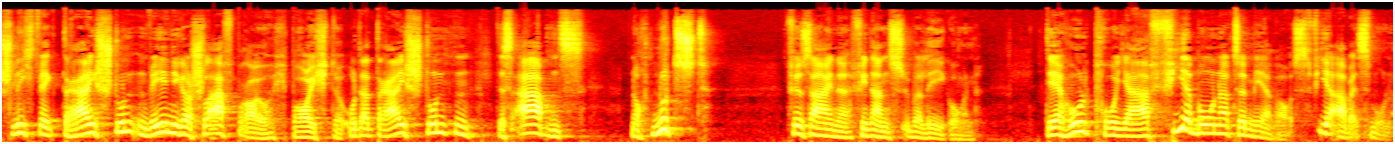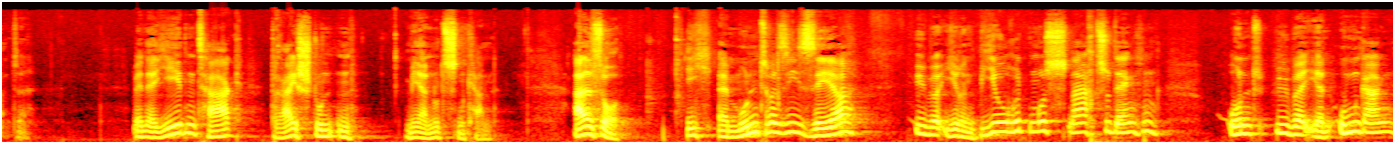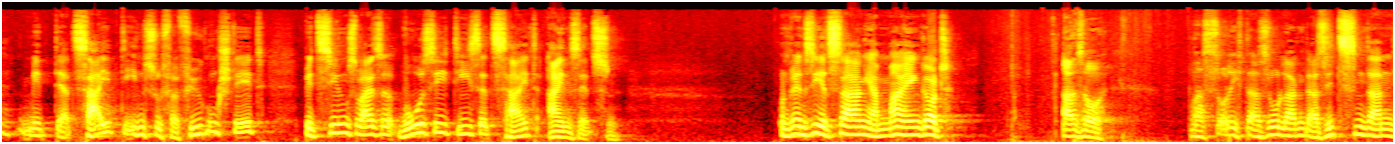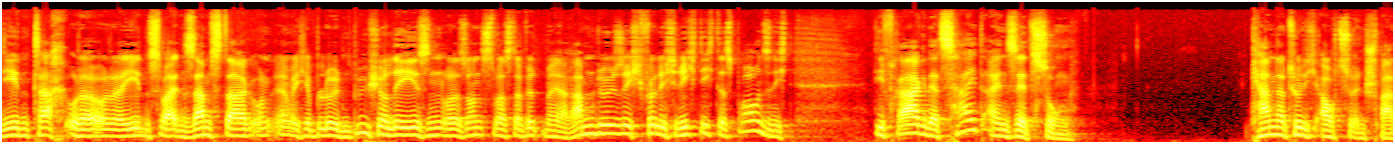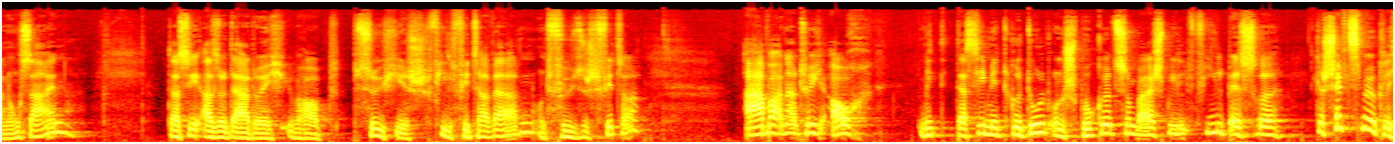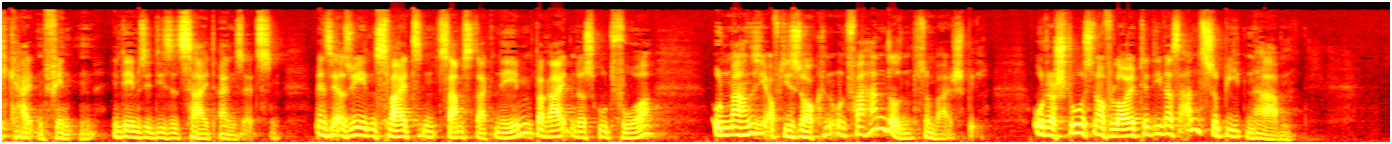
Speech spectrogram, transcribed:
schlichtweg drei Stunden weniger Schlaf bräuchte oder drei Stunden des Abends noch nutzt für seine Finanzüberlegungen, der holt pro Jahr vier Monate mehr raus, vier Arbeitsmonate wenn er jeden Tag drei Stunden mehr nutzen kann. Also, ich ermuntere Sie sehr, über Ihren Biorhythmus nachzudenken und über Ihren Umgang mit der Zeit, die Ihnen zur Verfügung steht, beziehungsweise wo Sie diese Zeit einsetzen. Und wenn Sie jetzt sagen, ja mein Gott, also was soll ich da so lange da sitzen, dann jeden Tag oder, oder jeden zweiten Samstag und irgendwelche blöden Bücher lesen oder sonst was, da wird man ja ramdösig, völlig richtig, das brauchen Sie nicht. Die Frage der Zeiteinsetzung kann natürlich auch zur Entspannung sein, dass Sie also dadurch überhaupt psychisch viel fitter werden und physisch fitter, aber natürlich auch, mit, dass Sie mit Geduld und Spucke zum Beispiel viel bessere Geschäftsmöglichkeiten finden, indem Sie diese Zeit einsetzen. Wenn Sie also jeden zweiten Samstag nehmen, bereiten das gut vor und machen sich auf die Socken und verhandeln zum Beispiel. Oder stoßen auf Leute, die was anzubieten haben.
